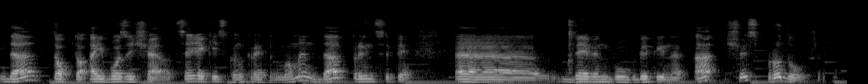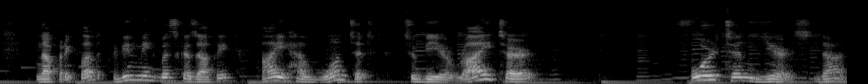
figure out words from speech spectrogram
да? тобто I was a child, це якийсь конкретний момент, да, в принципі, е, де він був дитиною, а щось продовжене. Наприклад, він міг би сказати I have wanted to be a writer for 10 years. Да?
